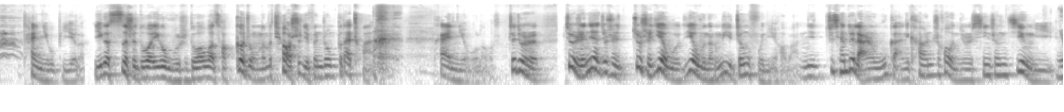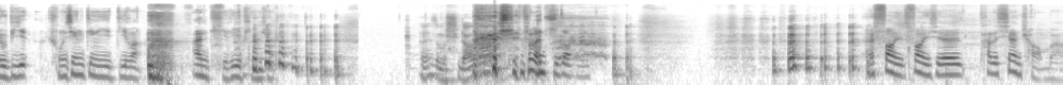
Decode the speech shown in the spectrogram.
太牛逼了，一个四十多，一个五十多，我操，各种他妈跳十几分钟不带喘，太牛了，我操，这就是就是人家就是就是业务业务能力征服你，好吧？你之前对俩人无感，你看完之后你就是心生敬意。牛逼！重新定义 diva，按体力评选，哎，怎么 是聊到谁他妈知道？来 放一放一些他的现场吧，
